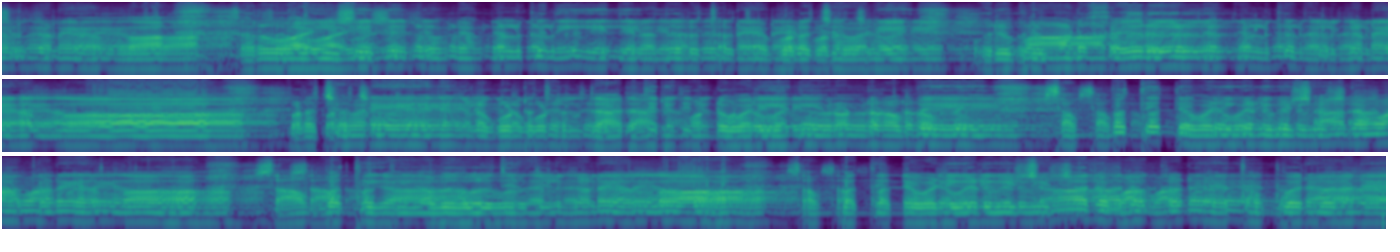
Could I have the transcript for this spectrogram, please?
നൽകണേ അല്ലാ. സർവ ഐശ്വര്യങ്ങളും ഞങ്ങൾക്ക് നീ നിലനിർത്തണേ പടച്ചവനെ. ഒരുപാട് ഹൈറുകൾ ഞങ്ങൾക്ക് നൽകണേ അല്ലാ. പടച്ചവനെ ഞങ്ങളുടെ കൂട്ടത്തിൽ ദാരിദ്ര്യം കൊണ്ട് വലിയവരുണ്ട് റബ്ബേ. സമ്പത്തിന്റെ വഴികൾ വിശാലമാക്കണേ അല്ലാ. സാമ്പത്തിക അഭിവൃദ്ധി നൽകണേ അല്ലാ. സമ്പത്തിന്റെ വഴികൾ വിശാലമാക്കണേ തമ്പുരാനെ.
